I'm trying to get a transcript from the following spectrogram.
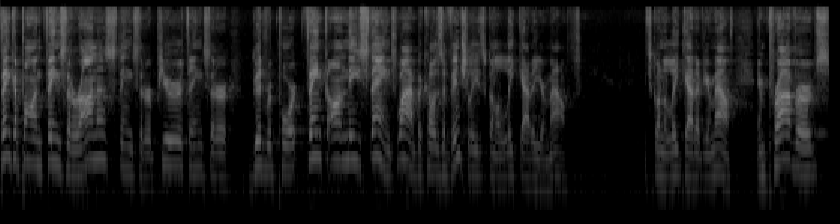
think upon things that are honest, things that are pure, things that are good report. Think on these things. Why? Because eventually it's going to leak out of your mouth. It's going to leak out of your mouth. In Proverbs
